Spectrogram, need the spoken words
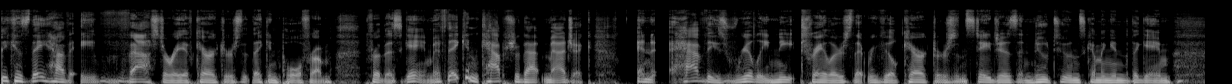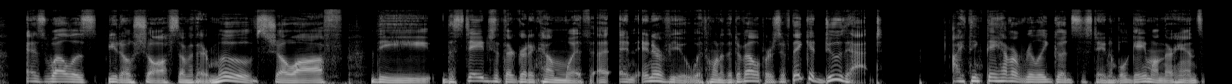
because they have a vast array of characters that they can pull from for this game. If they can capture that magic and have these really neat trailers that reveal characters and stages and new tunes coming into the game, as well as you know show off some of their moves show off the the stage that they're going to come with a, an interview with one of the developers if they could do that i think they have a really good sustainable game on their hands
